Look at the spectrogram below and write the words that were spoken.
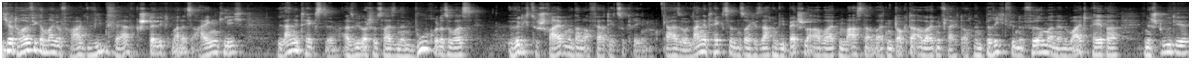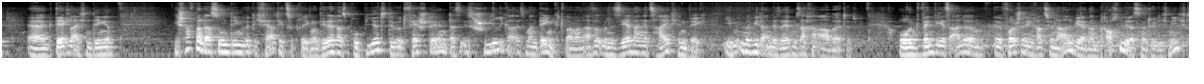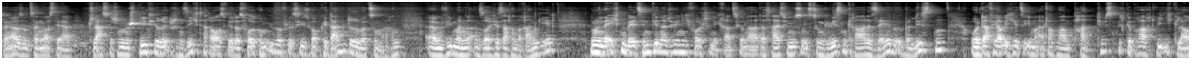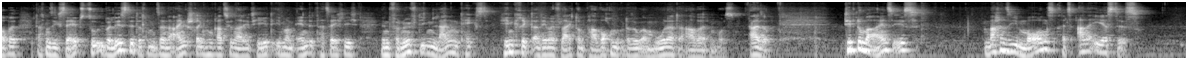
Ich werde häufiger mal gefragt, wie bewerkstelligt man es eigentlich, lange Texte, also wie beispielsweise ein Buch oder sowas, wirklich zu schreiben und dann auch fertig zu kriegen. Also lange Texte sind solche Sachen wie Bachelorarbeiten, Masterarbeiten, Doktorarbeiten, vielleicht auch einen Bericht für eine Firma, ein White Paper, eine Studie, äh, dergleichen Dinge. Wie schafft man das, so ein Ding wirklich fertig zu kriegen? Und jeder, der das probiert, der wird feststellen, das ist schwieriger, als man denkt, weil man einfach über eine sehr lange Zeit hinweg eben immer wieder an derselben Sache arbeitet. Und wenn wir jetzt alle äh, vollständig rational wären, dann brauchen wir das natürlich nicht. Ja, sozusagen aus der klassischen spieltheoretischen Sicht heraus wäre das vollkommen überflüssig, überhaupt Gedanken darüber zu machen, ähm, wie man an solche Sachen rangeht. Nun, in der echten Welt sind wir natürlich nicht vollständig rational. Das heißt, wir müssen uns zum gewissen Grade selber überlisten. Und dafür habe ich jetzt eben einfach mal ein paar Tipps mitgebracht, wie ich glaube, dass man sich selbst so überlistet, dass man mit seiner eingeschränkten Rationalität eben am Ende tatsächlich einen vernünftigen, langen Text hinkriegt, an dem man vielleicht noch ein paar Wochen oder sogar Monate arbeiten muss. Also, Tipp Nummer eins ist, machen Sie morgens als allererstes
